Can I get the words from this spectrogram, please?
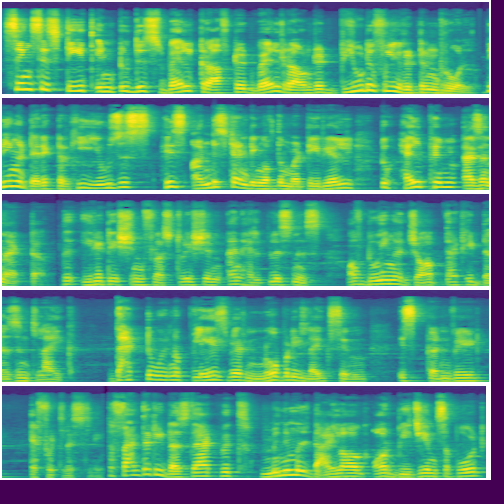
sinks his teeth into this well-crafted, well-rounded, beautifully written role. Being a director, he uses his his understanding of the material to help him as an actor. The irritation, frustration, and helplessness of doing a job that he doesn't like, that too in a place where nobody likes him, is conveyed effortlessly. The fact that he does that with minimal dialogue or BGM support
